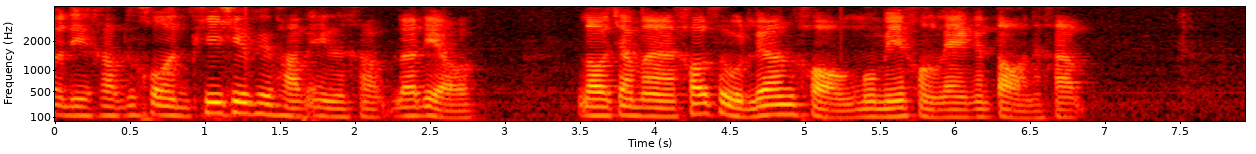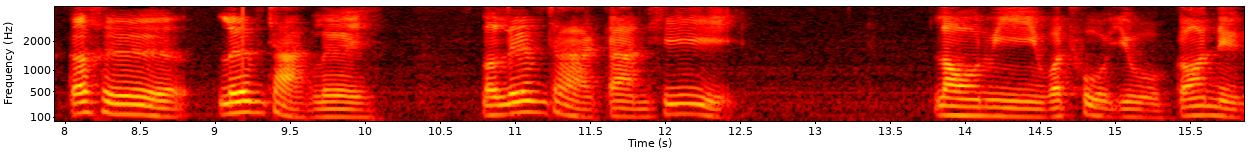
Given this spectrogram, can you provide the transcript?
วัสดีครับทุกคนพี่ชื่อพิพับเองนะครับ แล้วเดี๋ยวเราจะมาเข้าสู่เรื่องของโมเมนต์ของแรงกันต่อนะครับ ก็คือเริ่มจากเลย เราเริ่มจากการที่ เรามีวัตถุอยู่ก้อนหนึ่ง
